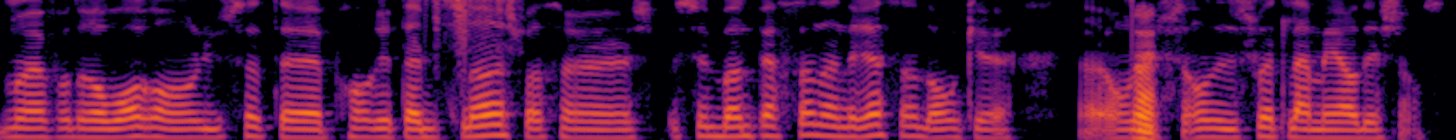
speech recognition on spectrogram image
Ouais, faudra voir. On lui souhaite euh, prendre rétablissement. Je pense que c'est une bonne personne, Andrés, hein, donc euh, euh, on, lui, souhaite la meilleure des chances.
